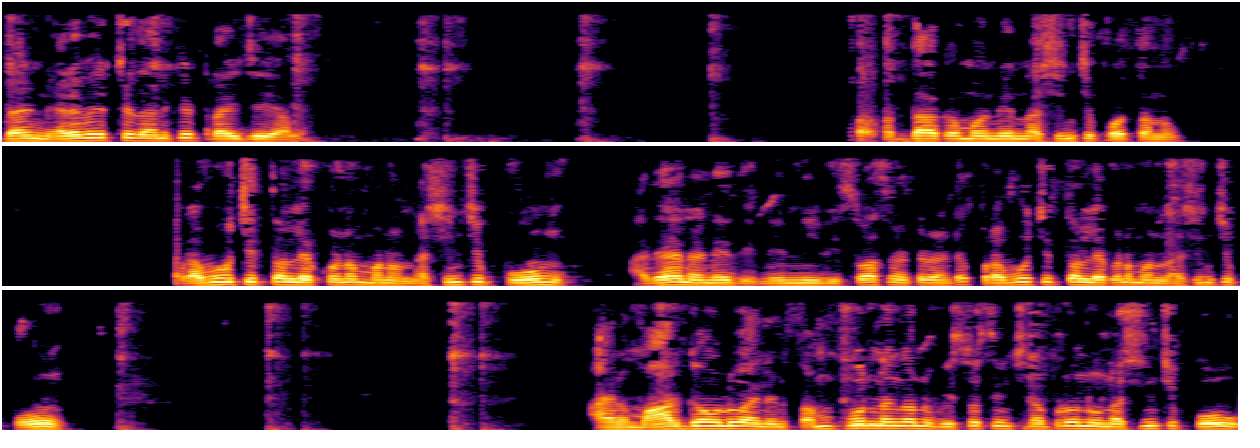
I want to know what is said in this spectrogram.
దాన్ని నెరవేర్చేదానికే ట్రై చేయాలి. అద్దాక నేను నశించిపోతాను. ప్రభు చిత్తం లేకుండా మనం నశించి పోము అదే అనేది నేను నీ విశ్వాసం ఎక్కడంటే ప్రభు చిత్తం లేకుండా మనం నశించి పోము ఆయన మార్గంలో ఆయన సంపూర్ణంగా నువ్వు విశ్వసించినప్పుడు నువ్వు నశించిపోవు.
